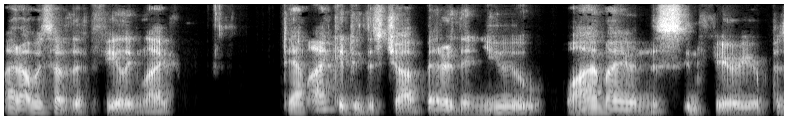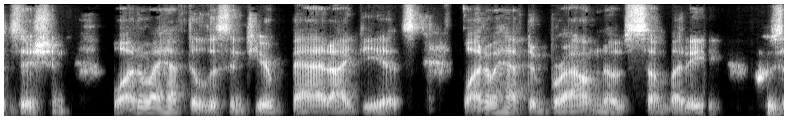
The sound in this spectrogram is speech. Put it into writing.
I'd always have the feeling like, damn, I could do this job better than you. Why am I in this inferior position? Why do I have to listen to your bad ideas? Why do I have to brown nose somebody who's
